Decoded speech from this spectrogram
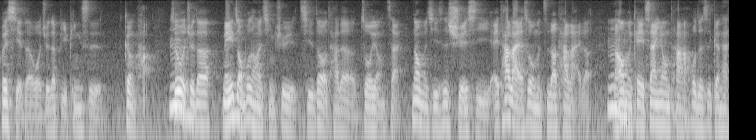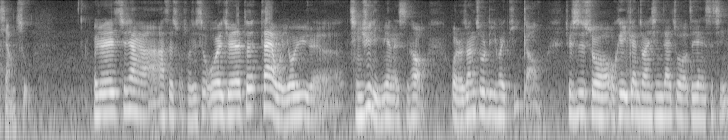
会写的，我觉得比平时更好。所以我觉得每一种不同的情绪其实都有它的作用在。那我们其实是学习，诶、欸，他来的时候我们知道他来了，然后我们可以善用它，或者是跟他相处。我觉得就像阿阿瑟所说，就是我也觉得，对，在我忧郁的情绪里面的时候，我的专注力会提高。就是说我可以更专心在做这件事情，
